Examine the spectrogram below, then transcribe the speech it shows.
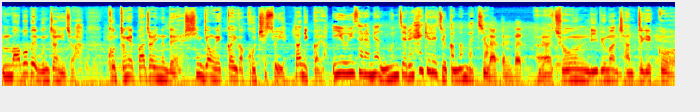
마법의 문장이죠. 고통에 빠져 있는데 신경외과의가 고칠 수 있다니까요. 이 의사라면 문제를 해결해 줄 것만 같죠. 아, 좋은 리뷰만 잔뜩 있고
